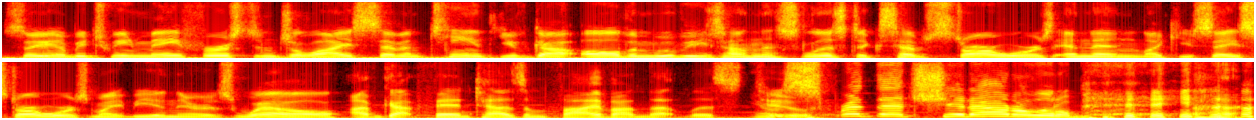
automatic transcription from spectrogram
So, you know, between May 1st and July 17th, you've got all the movies on this list except Star Wars. And then, like you say, Star Wars might be in there as well. I've got Phantasm Five on that list You know, too. spread that shit out a little bit. you know?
